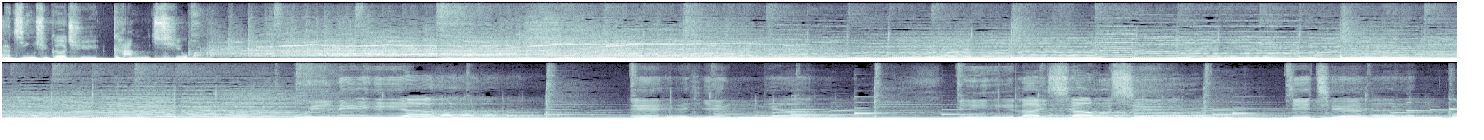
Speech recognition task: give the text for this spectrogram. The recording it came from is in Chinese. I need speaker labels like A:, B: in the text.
A: 他金曲歌曲《康丘吧》。
B: 为你啊的形影，你来消想日牵挂，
